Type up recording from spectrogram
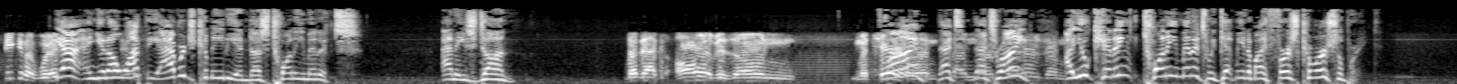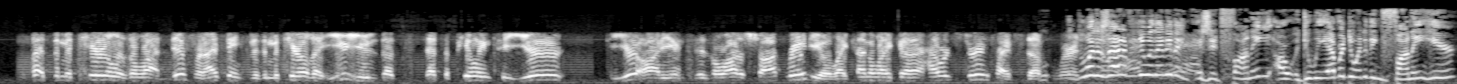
speaking of which, Yeah, and you know what? The average comedian does 20 minutes, and he's done. but that's all of his own material. Fine, that's that's right. Are you kidding? 20 minutes would get me to my first commercial break. But the material is a lot different. I think that the material that you use that's that's appealing to your to your audience is a lot of shock radio, like kind of like uh, Howard Stern type stuff. Where What does that have to do with anything? Is it funny? Or do we ever do anything funny here?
